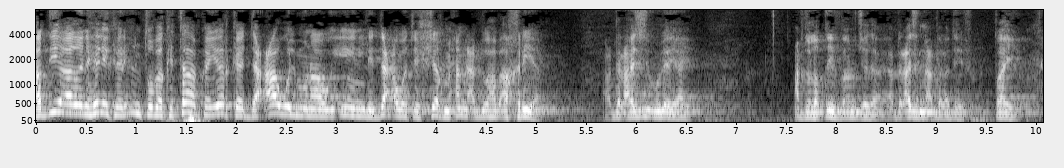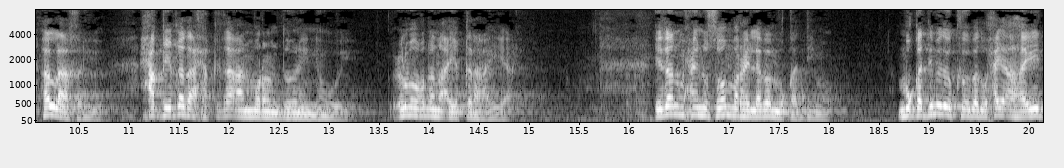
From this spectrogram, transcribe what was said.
haddii aadan heli karin intuba kitaabkan yarka dacaawi lmunaawi'iin lidacwati sheekh maxamed cabdiwahaab akhriya cabdilcasiis uu leeyahay cabdilaiif baan ujeeda cabdilcaziz bin cabdilatiif ayib ha la akhriyo xaqiiqada xaqiiqa aan muran doonaynin wey culamado dhan ay qirahayaan idan waxaynu soo marray laba muqadimo muqadimada koobaad waxay ahayd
